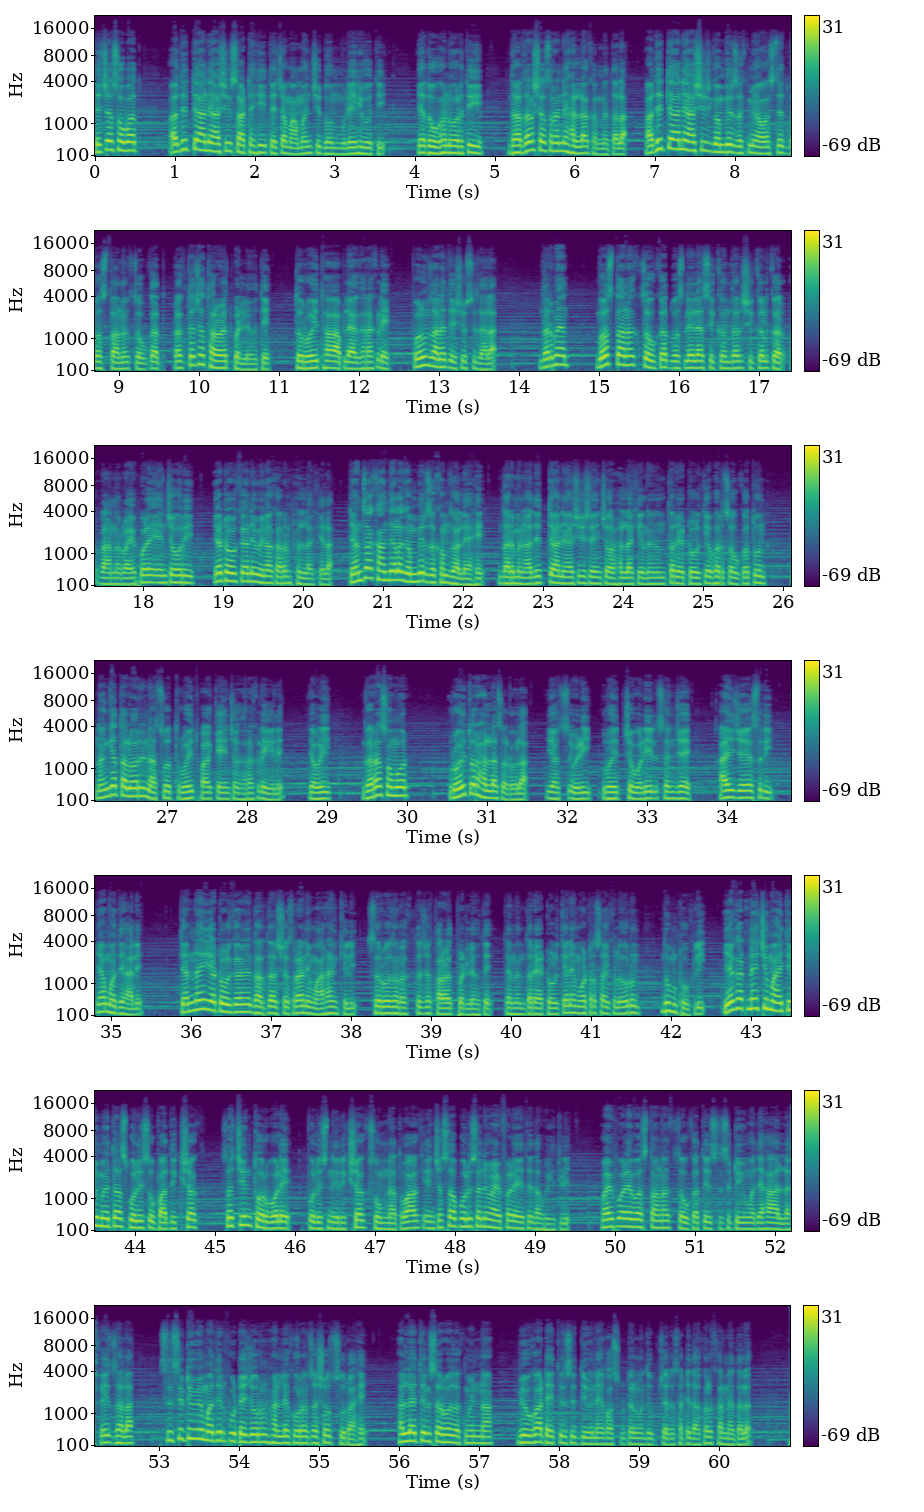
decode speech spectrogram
त्याच्यासोबत आदित्य आणि आशिष साठे ही त्याच्या मामांची दोन मुलेही होती. या दोघांवरती धारदार शस्त्राने हल्ला करण्यात आला. आदित्य आणि आशिष गंभीर जखमी अवस्थेत बस स्थानक चौकात रक्ताच्या थरळ्यात पडले होते. तो रोहित हा आपल्या घराकडे पळून जाण्यात यशस्वी झाला. दरम्यान बस स्थानक चौकात बसलेल्या सिकंदर शिकलकर राणा रायफळे यांच्यावरही या टोळक्याने विनाकारण हल्ला केला. त्यांचा खांद्याला गंभीर जखम झाले आहे. दरम्यान आदित्य आणि आशिष यांच्यावर हल्ला केल्यानंतर हे टोळकेभर चौकातून नंग्या तलवारी नाचवत रोहित फाळके यांच्या घराकडे गेले. यावेळी घरासमोर रोहितवर हल्ला चढवला. याचवेळी रोहितचे वडील संजय आई जयश्री यामध्ये आले. त्यांनाही या टोळक्याने धारदार शस्त्राने मारहाण केली. सर्वजण रक्ताच्या थाळ्यात पडले होते. त्यानंतर या टोळक्याने मोटरसायकलवरून धूम ठोकली. या घटनेची माहिती मिळताच पोलीस उपाधीक्षक सचिन थोरबोले पोलीस निरीक्षक सोमनाथ वाघ यांच्यासह पोलिसांनी वायफळे येथे धाव घेतली. वायफळे बस स्थानक चौकातील सीसीटीव्हीमध्ये हा हल्ला कैद झाला. सीसीटीव्हीमधील फुटेजवरून हल्लेखोरांचा शोध सुरू आहे. हल्ल्यातील सर्व जखमींना भिवघाट येथील सिद्धिविनायक हॉस्पिटलमध्ये उपचारासाठी दाखल करण्यात आलं.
